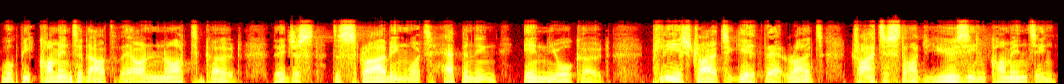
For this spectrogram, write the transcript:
will be commented out. They are not code. They're just describing what's happening in your code. Please try to get that right. Try to start using commenting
